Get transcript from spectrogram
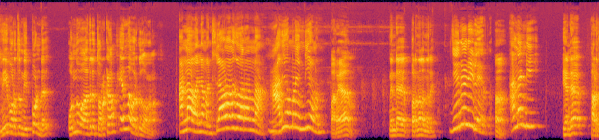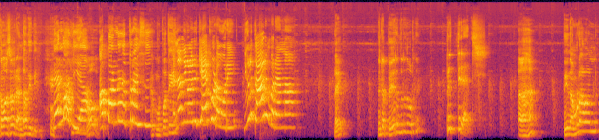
നീ പുറത്ത് നിപ്പുണ്ട് ഒന്ന് വാതിൽ തുറക്കണം എന്ന് അവർക്ക് തോന്നണം. അണ്ണാ വല്ല മനസ്സിലാവണമെന്നൊക്കെ പറയണ ആദ്യം നമ്മൾ എന്ത് ചെയ്യണം? പറയാം. നിന്റെ പിറന്നാളെന്നറേ ജനുവരിയിലായിരുന്നു. ആ. അണ്ണന്റെ എന്റെ അടുത്ത മാസം രണ്ടാം തീയതി. രണ്ടാം തീയതിയാ? ഓ. അപ്പൊ അണ്ണൻ എത്ര വയസ്സ്? മുപ്പത്തി എന്നാ നിങ്ങളൊരു കേക്ക് കൂടെ നിങ്ങൾ കാര്യം പറയണ്ണ ഡേ നിന്റെ പേരെന്തെന്ന് പറഞ്ഞു? പൃഥ്വിരാജ്. ആഹാ നീ നമ്മുടെ ആളാണല്ലോ.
